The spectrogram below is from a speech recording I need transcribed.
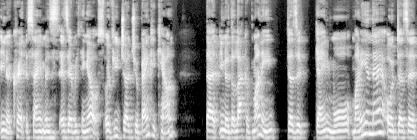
you know create the same as as everything else? Or if you judge your bank account that you know the lack of money does it gain more money in there or does it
